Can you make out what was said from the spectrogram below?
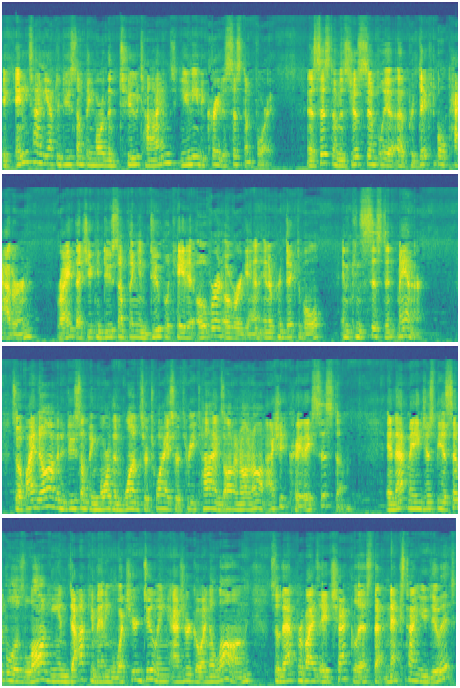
if anytime you have to do something more than two times, you need to create a system for it. And a system is just simply a, a predictable pattern, right? That you can do something and duplicate it over and over again in a predictable and consistent manner. So if I know I'm going to do something more than once or twice or three times on and on and on, I should create a system. And that may just be as simple as logging and documenting what you're doing as you're going along. So that provides a checklist that next time you do it,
